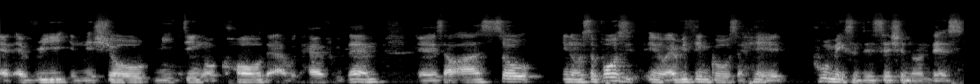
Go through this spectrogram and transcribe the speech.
at every initial meeting or call that I would have with them. Is I'll ask, so you know, suppose you know everything goes ahead who makes a decision on this?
